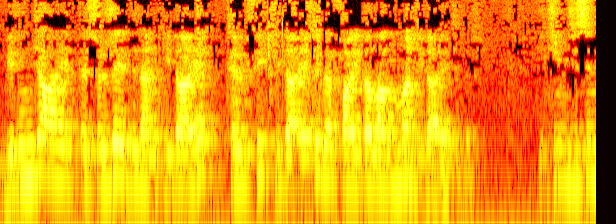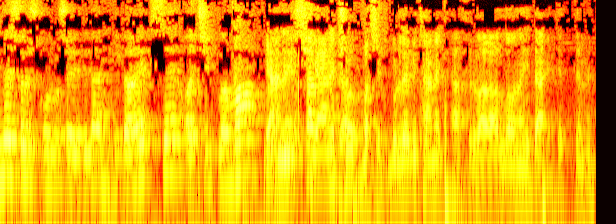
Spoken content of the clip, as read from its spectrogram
birinci ayette sözü edilen hidayet tevfik hidayeti ve faydalanma hidayetidir. İkincisinde söz konusu edilen hidayet ise açıklama Yani yani çok basit. Burada bir tane kafir var. Allah ona hidayet etti mi?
